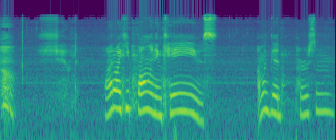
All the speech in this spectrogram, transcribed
Shoot. Why do I keep falling in caves? I'm a good person.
